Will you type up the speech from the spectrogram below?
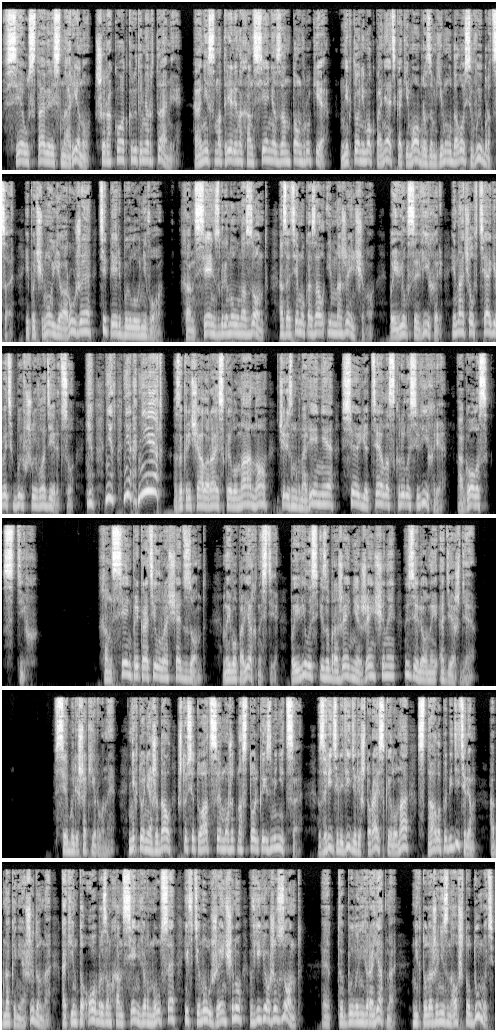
Все уставились на арену широко открытыми ртами. Они смотрели на Хан Сеня с зонтом в руке. Никто не мог понять, каким образом ему удалось выбраться и почему ее оружие теперь было у него. Хан Сень взглянул на зонт, а затем указал им на женщину. Появился вихрь и начал втягивать бывшую владелицу. «Нет, нет, нет, нет!» — закричала райская луна, но через мгновение все ее тело скрылось в вихре, а голос стих. Хан Сень прекратил вращать зонд. На его поверхности появилось изображение женщины в зеленой одежде. Все были шокированы. Никто не ожидал, что ситуация может настолько измениться. Зрители видели, что райская луна стала победителем, однако неожиданно каким-то образом Хан Сень вернулся и втянул женщину в ее же зонд. Это было невероятно. Никто даже не знал, что думать.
